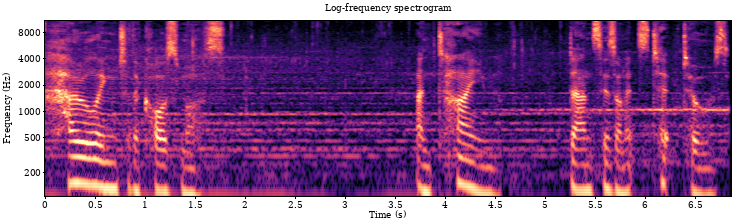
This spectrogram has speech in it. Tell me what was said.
howling to the cosmos, and time dances on its tiptoes.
